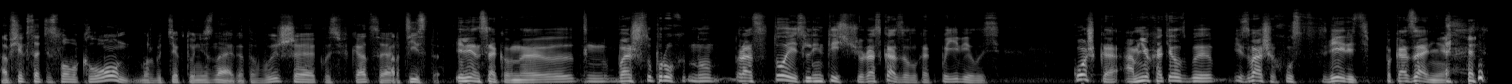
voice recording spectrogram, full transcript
Вообще, кстати, слово клоун, может быть, те, кто не знает, это высшая классификация артиста. Елена Саковна, э, ваш супруг, ну, раз сто, если не тысячу, рассказывал, как появилась кошка, а мне хотелось бы из ваших уст верить показания.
